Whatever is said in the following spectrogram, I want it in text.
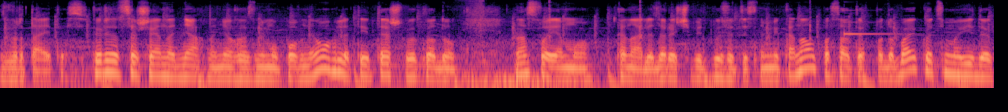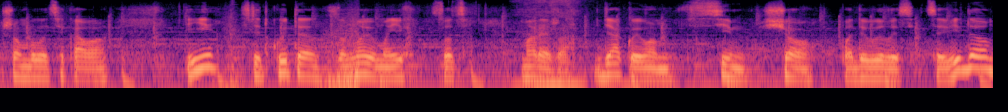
звертайтесь. Скоріше за все, що я на днях на нього зніму повний огляд і теж викладу на своєму каналі. До речі, підписуйтесь на мій канал, поставте вподобайку цьому відео, якщо вам було цікаво. І слідкуйте за мною в моїх соцмережах. Дякую вам всім, що подивилися це відео.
